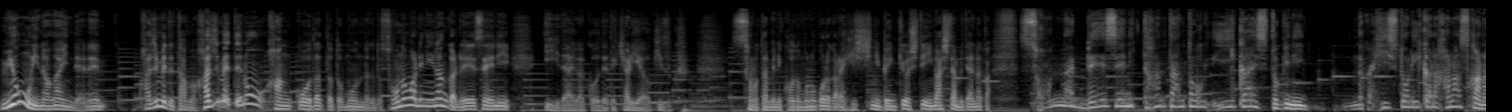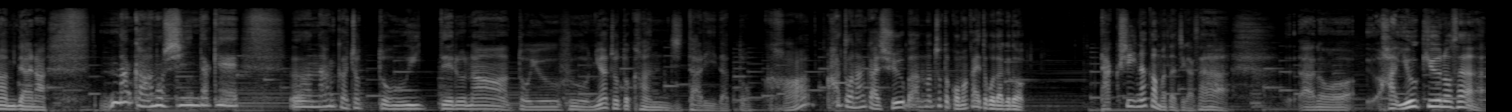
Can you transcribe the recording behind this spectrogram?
妙に長いんだよね初めて多分初めての犯行だったと思うんだけどその割になんか冷静にいい大学を出てキャリアを築く。そのために子供の頃から必死に勉強していましたみたいななんかそんな冷静に淡々と言い返す時になんかヒストリーから話すかなみたいな、なんかあのシーンだけ、うん、なんかちょっと浮いてるなという風にはちょっと感じたりだとか、あとなんか終盤のちょっと細かいとこだけど、タクシー仲間たちがさ、あの、は、有給のさ、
